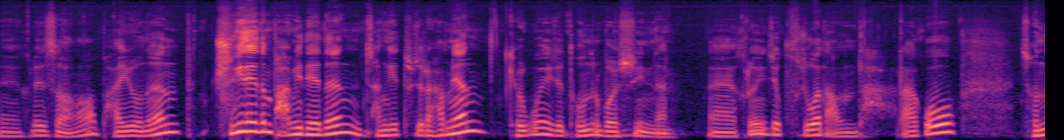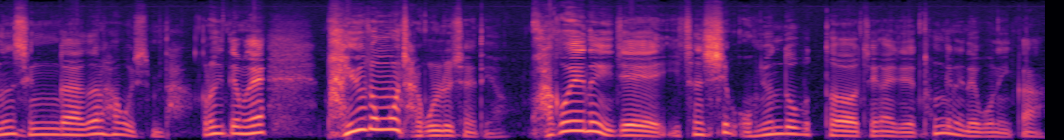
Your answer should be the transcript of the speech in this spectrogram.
예, 그래서 바이오는 죽이 되든 밥이 되든 장기 투자를 하면 결국에 이제 돈을 벌 수 있는 예, 그런 이제 구조가 나온다라고 저는 생각을 하고 있습니다. 그렇기 때문에 바이오 종목을 잘 고르셔야 돼요. 과거에는 이제 2015년도부터 제가 이제 통계를 내보니까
